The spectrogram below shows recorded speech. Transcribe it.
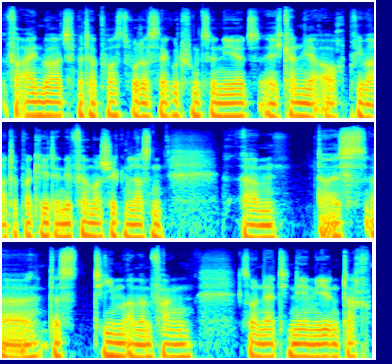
vereinbart mit der Post, wo das sehr gut funktioniert. Ich kann mir auch private Pakete in die Firma schicken lassen. Ähm, Da ist äh, das Team am Empfang so nett. Die nehmen jeden Tag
